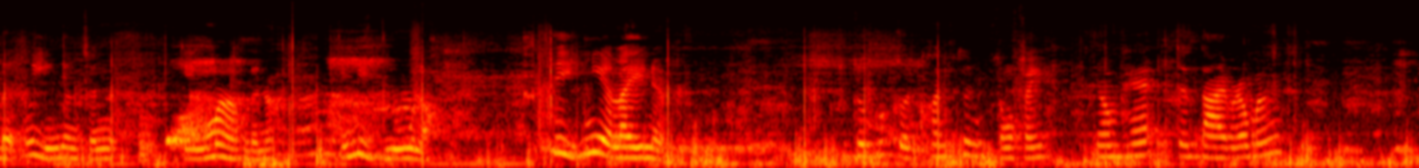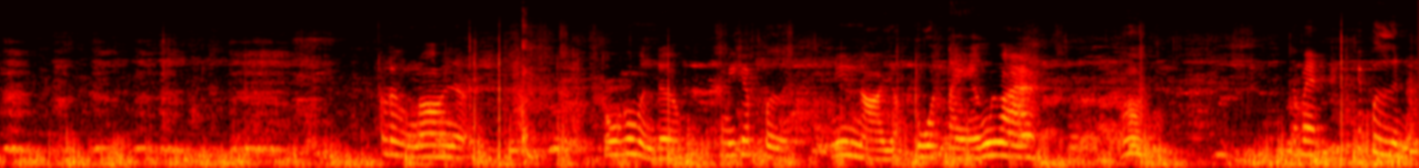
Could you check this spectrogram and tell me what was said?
เด็กผู้หญิงอย่างฉันนะเก่งมากเลยนะจะไม่รู้หรอนี่นี่อะไรเนี่ยจู่ๆก็เกิดควันขึ้นสงสัยยอมแพ้จนตายไปแล้วมั้ง อะไรของนายเนี่ยตู้ก็เหมือนเดิม มีแค่เปิด นี่นายอยากตัวแตงหรือไงทำไมแค่ปืนอะ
